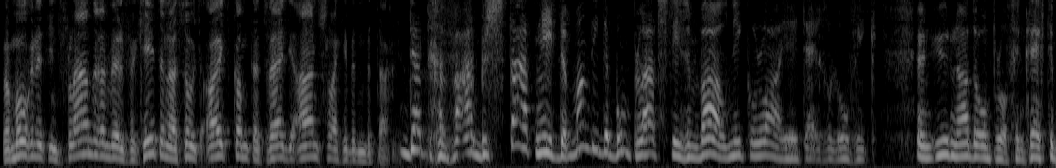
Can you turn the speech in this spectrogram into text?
We mogen het in Vlaanderen wel vergeten als zoiets uitkomt dat wij die aanslag hebben bedacht. Dat gevaar bestaat niet. De man die de bom plaatst is een Waal. Nicolai heet hij, geloof ik. Een uur na de ontploffing krijgt de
